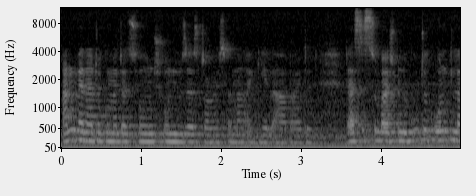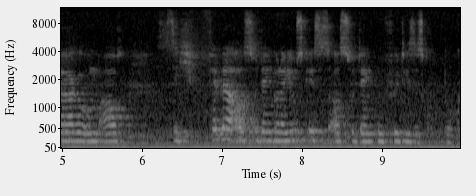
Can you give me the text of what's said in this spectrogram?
Anwenderdokumentation schon User Stories, wenn man agil arbeitet. Das ist zum Beispiel eine gute Grundlage, um auch sich Fälle auszudenken oder Use Cases auszudenken für dieses Cookbook.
